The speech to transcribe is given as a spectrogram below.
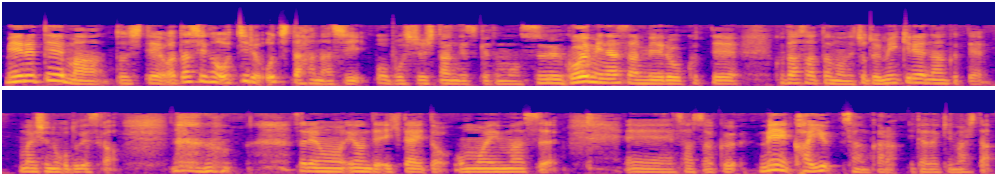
メールテーマとして私が落ちる落ちた話を募集したんですけども、すごい皆さんメール送ってくださったので、ちょっと読み切れなくて、毎週のことですが。それも読んでいきたいと思います。えー早速、めいかゆさんからいただきました。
